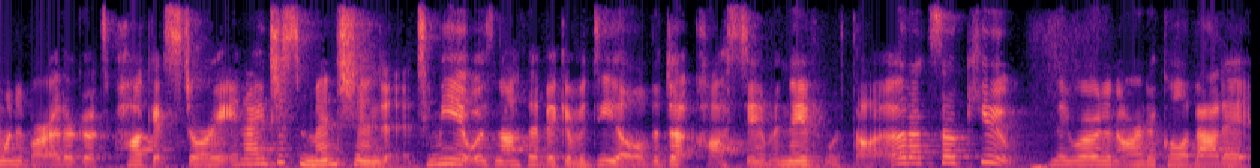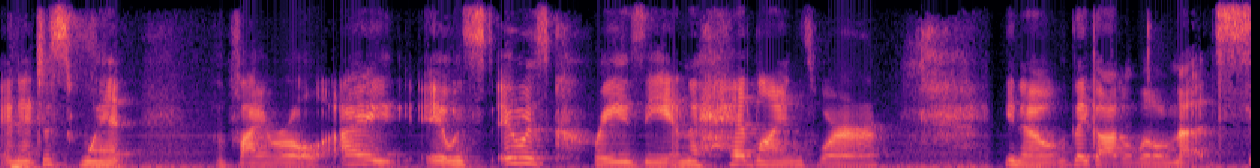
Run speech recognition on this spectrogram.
one of our other goats, pocket story. And I just mentioned, to me, it was not that big of a deal, the duck costume. And they thought, oh, that's so cute. They wrote an article about it and it just went viral. I, it was, it was crazy. And the headlines were, you know, they got a little nuts.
